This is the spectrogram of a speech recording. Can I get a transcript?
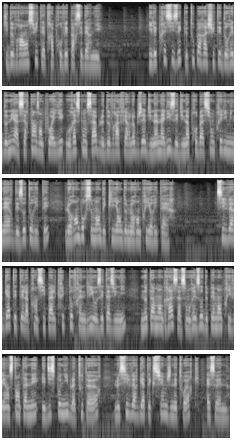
qui devra ensuite être approuvé par ces derniers. Il est précisé que tout parachuté doré donné à certains employés ou responsables devra faire l'objet d'une analyse et d'une approbation préliminaire des autorités, le remboursement des clients demeurant prioritaire. Silvergate était la principale crypto-friendly aux États-Unis, notamment grâce à son réseau de paiement privé instantané et disponible à toute heure, le Silvergate Exchange Network, SEN.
